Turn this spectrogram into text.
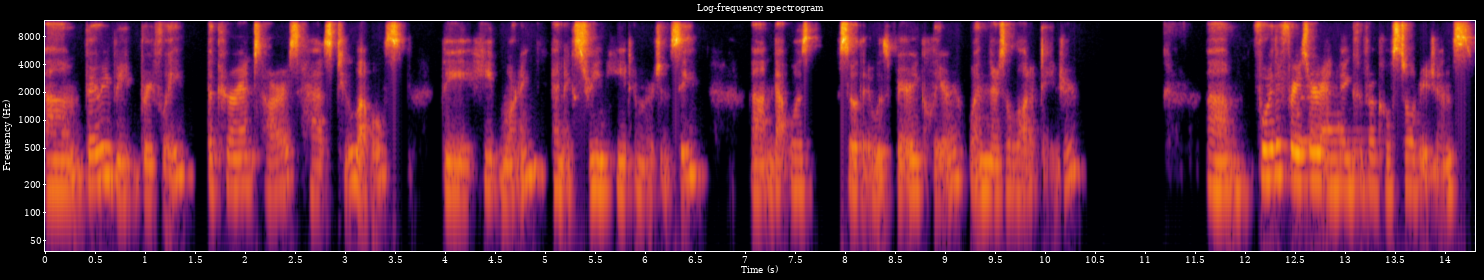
Um, very briefly, the current HARS has two levels, the heat warning and extreme heat emergency. Um, that was so that it was very clear when there's a lot of danger. Um, for the Fraser and Vancouver coastal regions,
